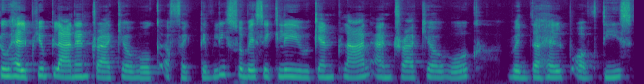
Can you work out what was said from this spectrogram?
to help you plan and track your work effectively. So basically you can plan and track your work with the help of these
